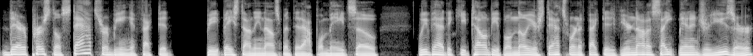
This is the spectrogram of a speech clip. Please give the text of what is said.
their personal stats were being affected based on the announcement that Apple made. So we've had to keep telling people, no, your stats weren't affected if you're not a site manager user.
